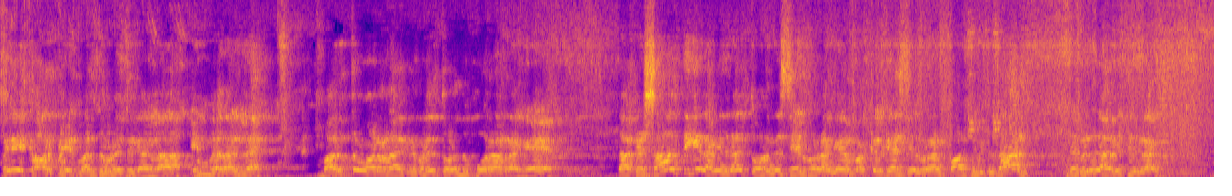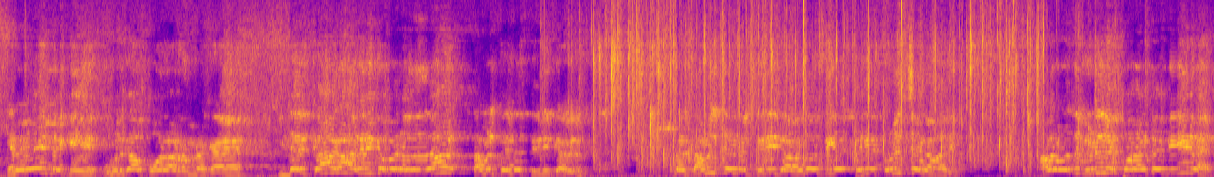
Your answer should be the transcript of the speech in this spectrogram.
பெரிய கார்ப்பரேட் மருத்துவமனை வச்சிருக்காங்களா? என்பது அல்ல. மருத்துவமனை தொடர்ந்து போராடுறாங்க. டாக்டர் சாந்திக்கு ரவீந்திரநாத் தொடர்ந்து செயல்படுறாங்க. மக்களுக்காக செயல்படுறாங்க பார்த்து விட்டு தான் இந்த விருது அறிவிச்சிருக்கிறாங்க எனவே இன்றைக்கு உங்களுக்காக போராடுறோம்னாக்க இதற்காக அறிவிக்கப்பட்டதுதான் தமிழ் தென்றல் திருவிக்கா விருது. இந்த தமிழ் தென்றல் திருவிக்கா வந்து ஒரு மிகப்பெரிய தொழிற்சங்கவாதி. அவர் வந்து விடுதலை போராட்ட வீரர்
